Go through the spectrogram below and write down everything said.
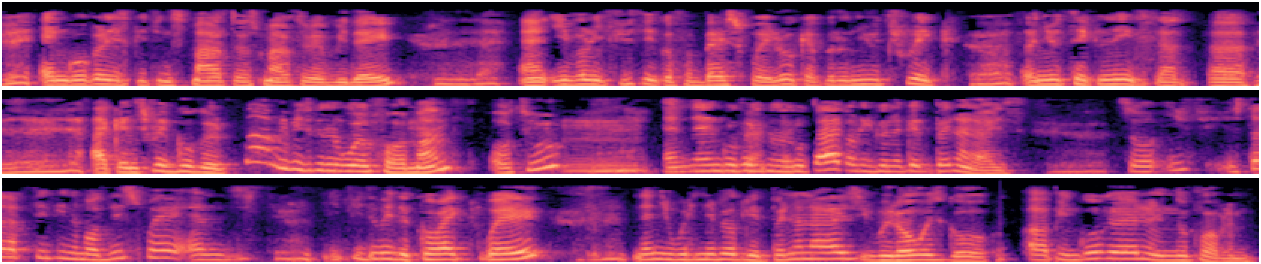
And Google is getting smarter, smarter every day. And even if you think of a best way, look, I've got a new trick, a new technique that uh, I can trick Google. Ah, maybe it's gonna work for a month or two, Mm. and then Google's gonna go back, or you're gonna get penalized. So if you start thinking about this way, and if you do it the correct way, then you will never get penalized. You will always go up in Google and no problem.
